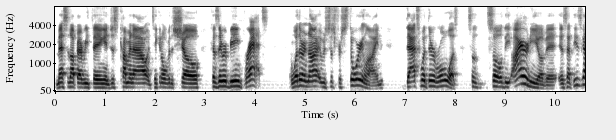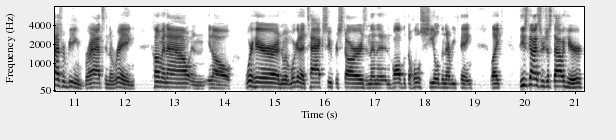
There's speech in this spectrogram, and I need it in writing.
messing up everything and just coming out and taking over the show because they were being brats. And whether or not it was just for storyline, that's what their role was. So so the irony of it is that these guys were being brats in the ring, coming out and you know, we're here and we're gonna attack superstars and then involved with the whole shield and everything. Like these guys are just out here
